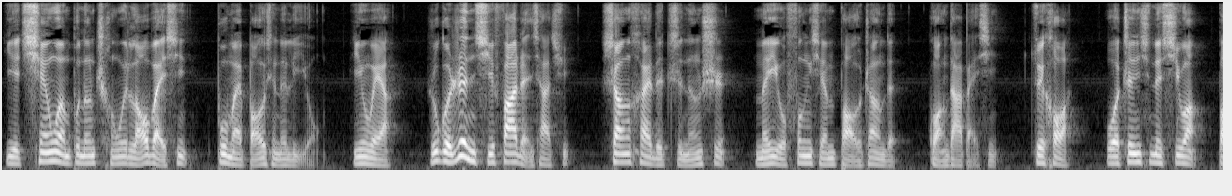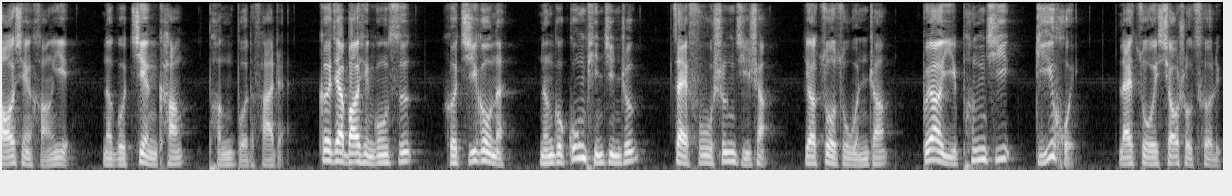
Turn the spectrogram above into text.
也千万不能成为老百姓不买保险的理由。因为啊，如果任其发展下去，伤害的只能是没有风险保障的广大百姓。最后啊，我真心的希望保险行业能够健康蓬勃的发展，各家保险公司和机构呢能够公平竞争，在服务升级上。要做足文章，不要以抨击、诋毁来作为销售策略，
